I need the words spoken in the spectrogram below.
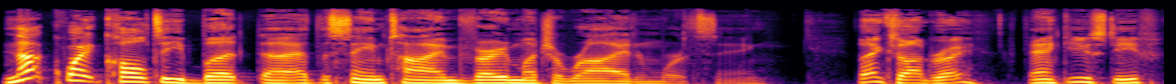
not quite culty, but uh, at the same time, very much a ride and worth seeing. Thanks, Andre. Thank you, Steve.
